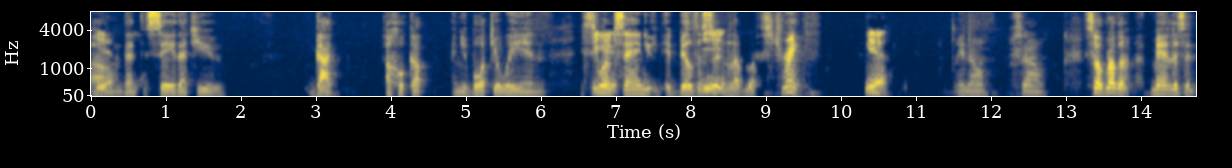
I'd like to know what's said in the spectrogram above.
um, yeah. than to say that you got a hookup and you bought your way in. You see yeah. what I'm saying? You, it builds a yeah. certain level of strength. Yeah. You know, so so, brother, man, listen,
